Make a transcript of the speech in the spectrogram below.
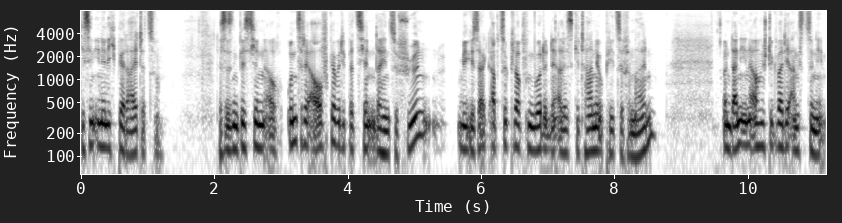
die sind innerlich bereit dazu. Das ist ein bisschen auch unsere Aufgabe, die Patienten dahin zu führen, wie gesagt, abzuklopfen, wurde denn alles getane OP zu vermeiden und dann ihnen auch ein Stück weit die Angst zu nehmen.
